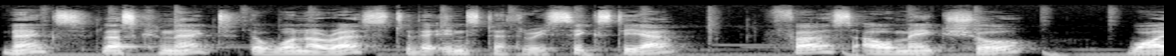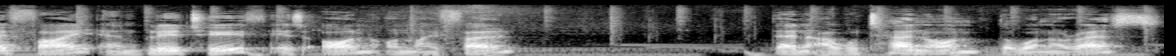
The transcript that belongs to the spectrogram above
Next, let's connect the One RS to the Insta360 app. First, I will make sure Wi-Fi and Bluetooth is on on my phone. Then I will turn on the One RS.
